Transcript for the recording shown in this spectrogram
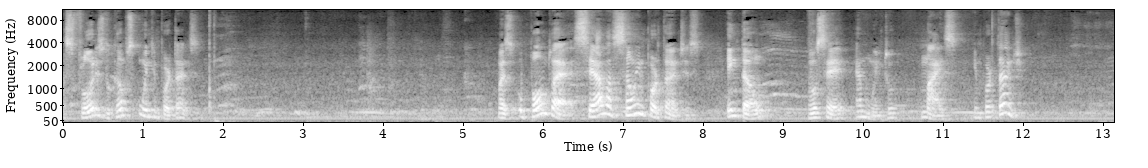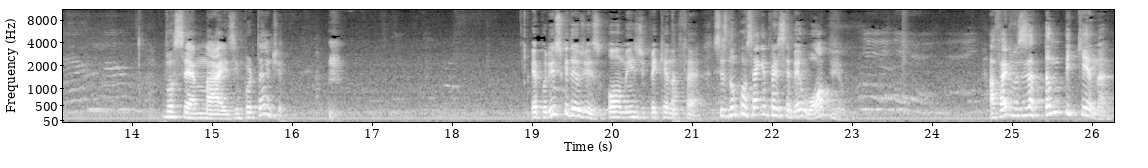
as flores do campo são muito importantes. Mas o ponto é: se elas são importantes, então você é muito mais importante. Você é mais importante. É por isso que Deus diz: homens de pequena fé. Vocês não conseguem perceber o óbvio? A fé de vocês é tão pequena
